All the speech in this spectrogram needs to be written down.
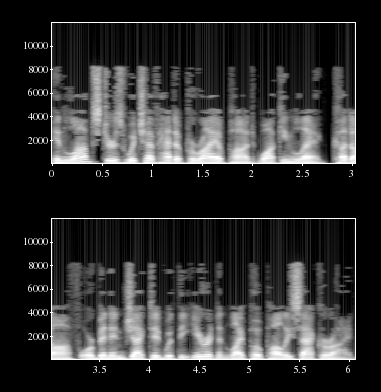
In lobsters which have had a pereiopod walking leg cut off or been injected with the irritant lipopolysaccharide,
